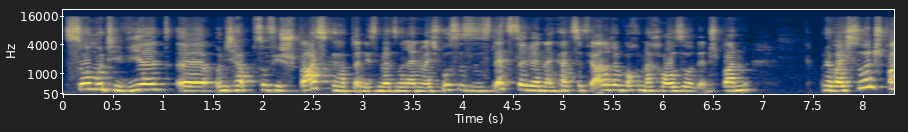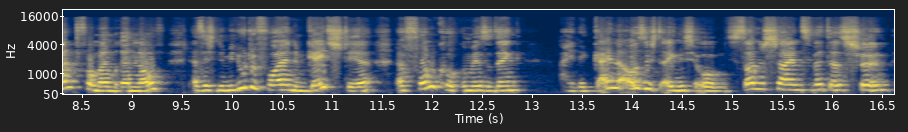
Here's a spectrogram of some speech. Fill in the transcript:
so motiviert äh, und ich habe so viel Spaß gehabt an diesem letzten Rennen, weil ich wusste, es ist das letzte Rennen, dann kannst du für andere Wochen nach Hause und entspannen. Und da war ich so entspannt vor meinem Rennlauf, dass ich eine Minute vorher in dem Gate stehe, davon gucke und mir so denke, eine geile Aussicht eigentlich hier oben. Die Sonne scheint, das Wetter ist schön.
